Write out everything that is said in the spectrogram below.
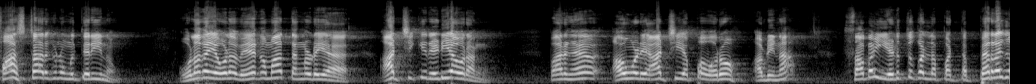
ஃபாஸ்ட்டாக இருக்குன்னு உங்களுக்கு தெரியணும். உலகம் எவ்வளோ வேகமாக தங்களுடைய ஆட்சிக்கு ரெடியாக வராங்க. பாருங்கள் அவங்களுடைய ஆட்சி எப்போ வரும் அப்படின்னா சபை எடுத்துக்கொள்ளப்பட்ட பிறகு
